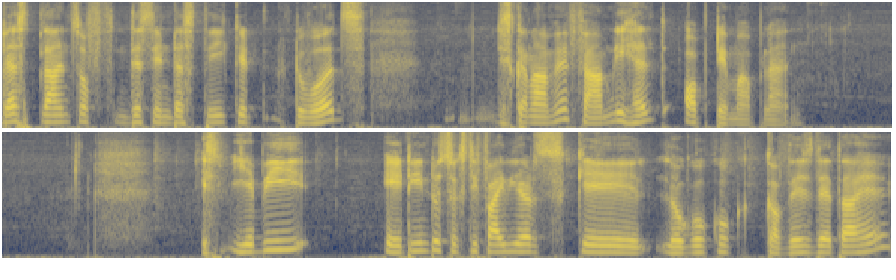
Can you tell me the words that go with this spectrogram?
best plans of this industry के टूवर्ड्स जिसका नाम है फैमिली हेल्थ ऑप्टिमा प्लान इस, ये भी 18 टू 65 इयर्स के लोगों को कवरेज देता है।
